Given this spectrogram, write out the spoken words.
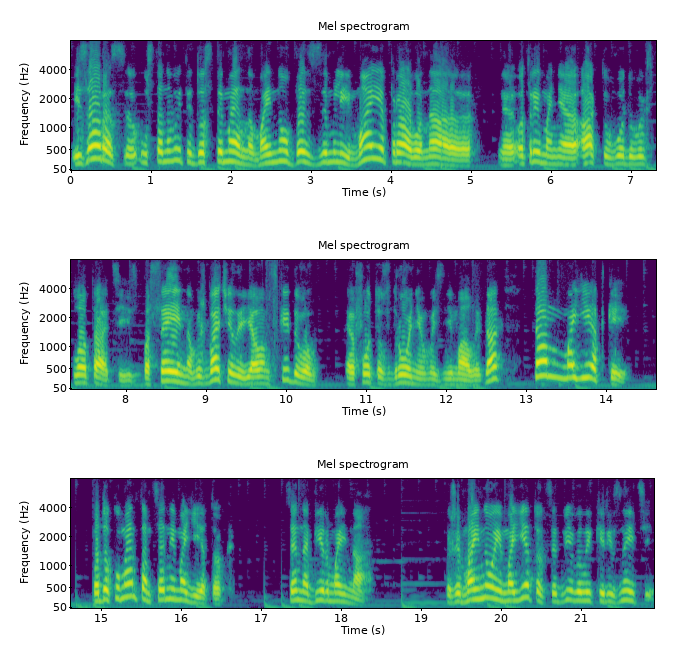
І зараз е, установити достеменно майно без землі має право на е, отримання акту вводу в експлуатації з басейном. Ви ж бачили, я вам скидував фото з дронів, ми знімали. Да? Там маєтки. По документам це не маєток, це набір майна. Каже, майно і маєток це дві великі різниці.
